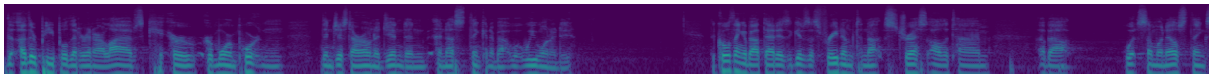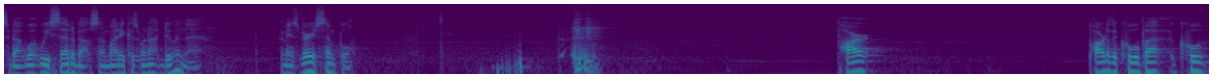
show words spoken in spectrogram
the other people that are in our lives are, are more important than just our own agenda and, and us thinking about what we want to do. The cool thing about that is it gives us freedom to not stress all the time about what someone else thinks about what we said about somebody because we're not doing that. I mean, it's very simple. part part of the cool, cool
